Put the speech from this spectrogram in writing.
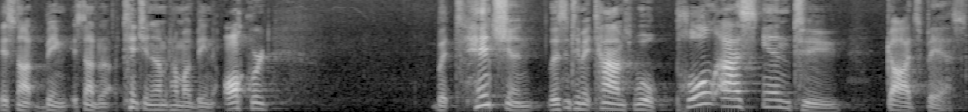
It's not being. It's not tension. I'm talking about being awkward. But tension, listen to me, at times will pull us into God's best.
